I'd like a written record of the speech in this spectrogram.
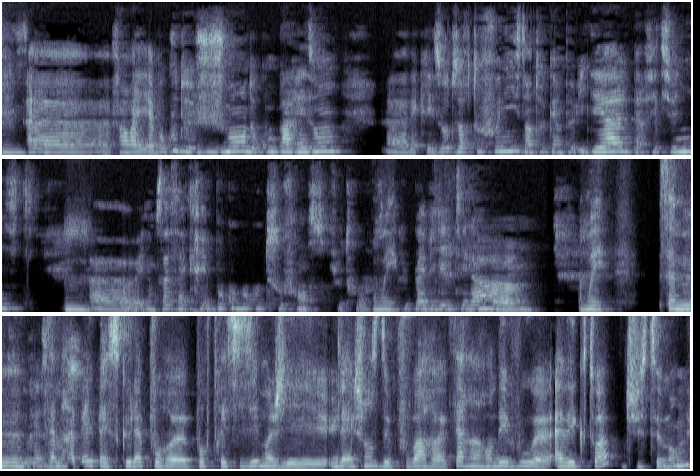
Hmm. Euh, enfin voilà, il y a beaucoup de jugements, de comparaisons avec les autres orthophonistes, un truc un peu idéal, perfectionniste. Mmh. Euh, et donc ça, ça crée beaucoup, beaucoup de souffrance, je trouve. Oui. Cette culpabilité-là. Euh, oui. Ça me, ça me rappelle parce que là, pour, euh, pour préciser, moi, j'ai eu la chance de pouvoir faire un rendez-vous avec toi, justement. Mmh.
